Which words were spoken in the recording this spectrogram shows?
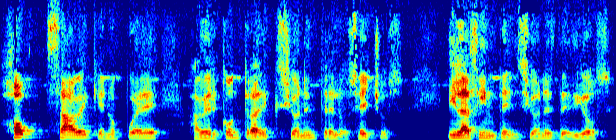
Job sabe que no puede haber contradicción entre los hechos y las intenciones de Dios,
